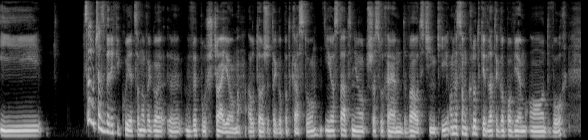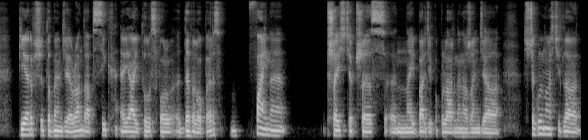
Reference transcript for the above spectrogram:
I cały czas weryfikuję, co nowego y, wypuszczają autorzy tego podcastu. I ostatnio przesłuchałem dwa odcinki. One są krótkie, dlatego powiem o dwóch. Pierwszy to będzie Roundup Sick AI Tools for Developers. Fajne przejście przez najbardziej popularne narzędzia, w szczególności dla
